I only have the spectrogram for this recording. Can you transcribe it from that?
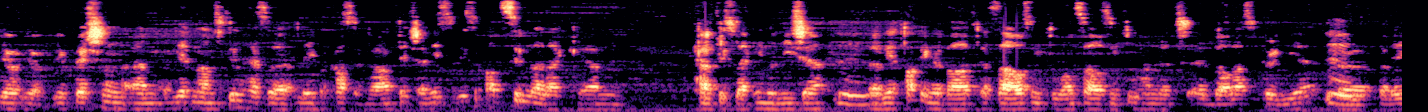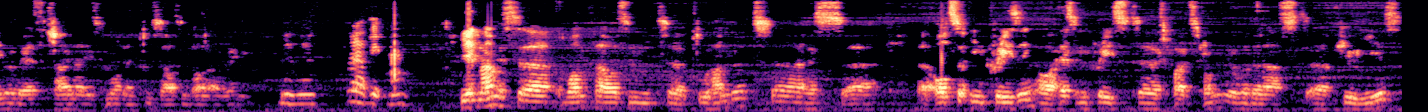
your, your, question, um, Vietnam still has a labor cost advantage, and it's, it's about similar like um, countries like Indonesia. Mm. Uh, we are talking about a thousand to one thousand two hundred dollars per year Mm. per, per labor, whereas China is more than two thousand dollars already. Mm-hmm. What about Vietnam? Vietnam is uh, 1,200, uh, has uh, uh, also increasing or has increased uh, quite strongly over the last uh, few years.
